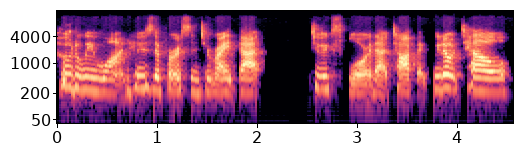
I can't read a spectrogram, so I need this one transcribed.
who do we want? Who's the person to write that, to explore that topic? We don't tell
